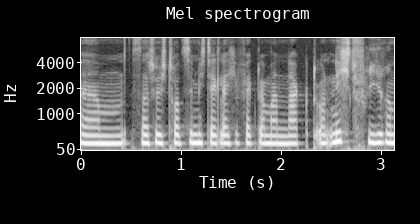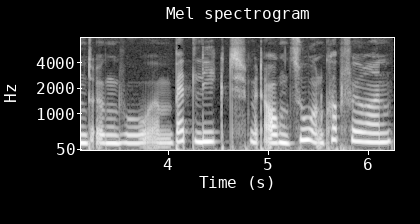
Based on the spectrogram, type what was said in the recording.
Ähm, ist natürlich trotzdem nicht der gleiche Effekt, wenn man nackt und nicht frierend irgendwo im Bett liegt, mit Augen zu und Kopfhörern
